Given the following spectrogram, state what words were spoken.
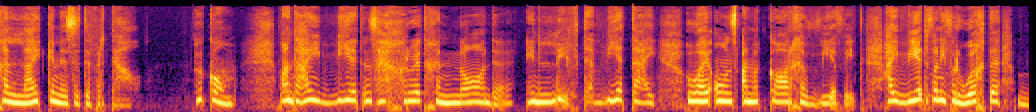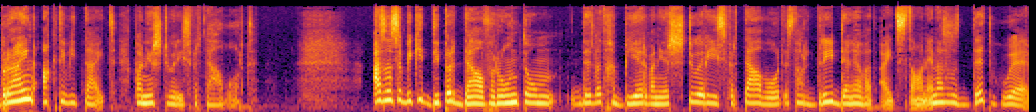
gelykenisse te vertel. Hoekom? Want hy weet in sy groot genade en liefde weet hy hoe hy ons aan mekaar gewewe het. Hy weet van die verhoogde breinaktiwiteit wanneer stories vertel word. As ons 'n bietjie dieper delf rondom dit wat gebeur wanneer stories vertel word, is daar 3 dinge wat uitstaan en as ons dit hoor,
